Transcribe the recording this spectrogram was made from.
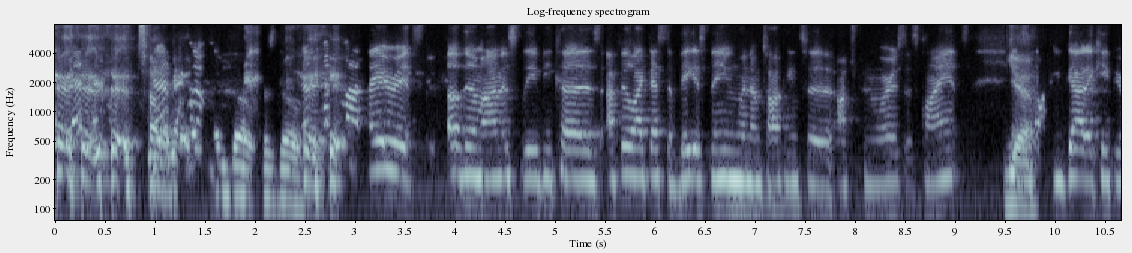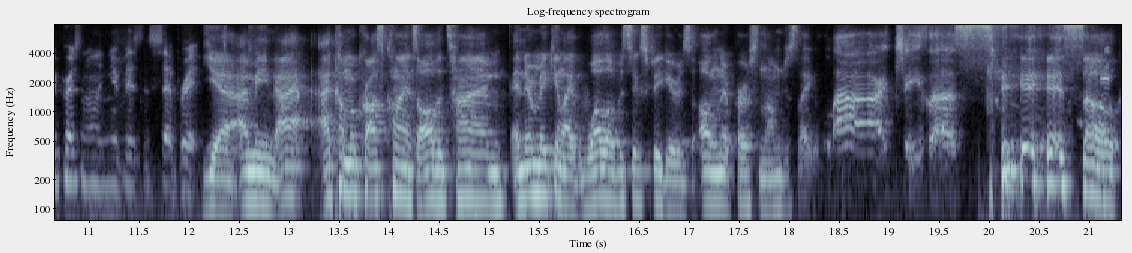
that's, that's, that's, dope. that's one of my favorites of them honestly because i feel like that's the biggest thing when i'm talking to entrepreneurs as clients yeah. You got to keep your personal and your business separate. Yeah i mean i i come across clients all the time and they're making like well over six figures all in their personal. I'm just like lord jesus. So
